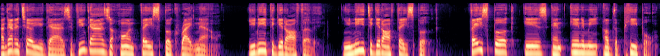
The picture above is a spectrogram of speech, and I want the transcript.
I got to tell you guys, if you guys are on Facebook right now, you need to get off of it. You need to get off Facebook. Facebook is an enemy of the people.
